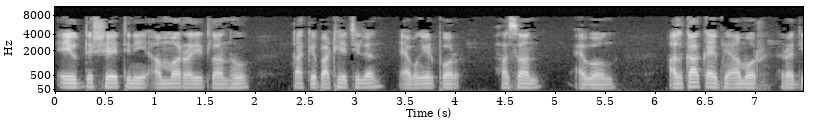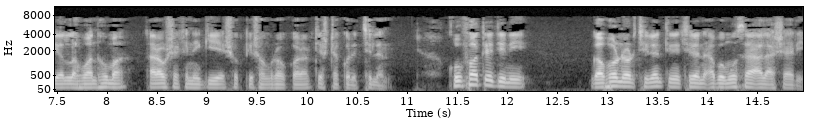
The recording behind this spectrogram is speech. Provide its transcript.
এই উদ্দেশ্যে তিনি আম্মার রাজিতলানহু তাকে পাঠিয়েছিলেন এবং এরপর হাসান এবং আল কাকা ইবনে আমর রাজিয়াল্লাহ তারাও সেখানে গিয়ে শক্তি সংগ্রহ করার চেষ্টা করেছিলেন। কুফাতে যিনি গভর্নর ছিলেন, তিনি ছিলেন আবু মুসা আল আশারি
